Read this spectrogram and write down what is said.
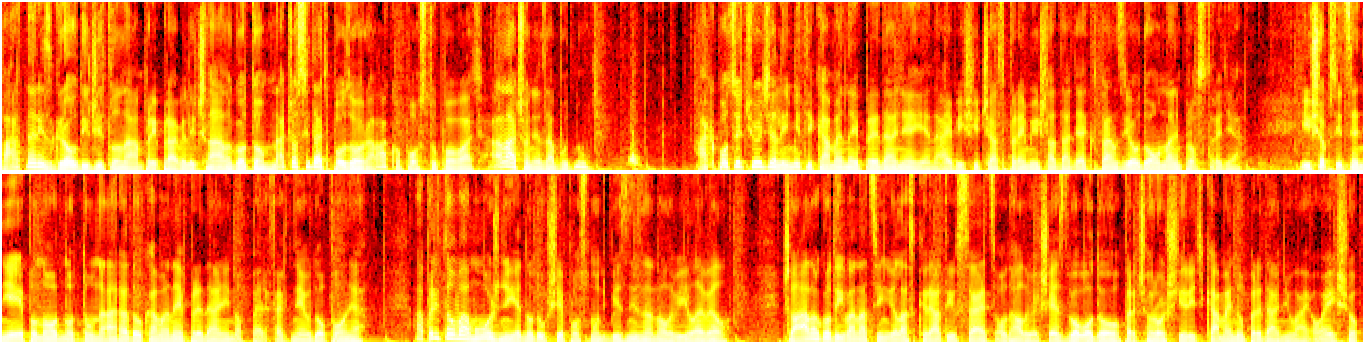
Partnery z Grow Digital nám pripravili článok o tom, na čo si dať pozor a ako postupovať a na čo nezabudnúť. Ak pociťujete limity kamennej predajne, je najvyšší čas premýšľať nad expanziou do online prostredia. E-shop síce nie je plnohodnotnou náhradou kamennej predajne, no perfektne ju doplňa. A pritom vám umožní jednoduchšie posnúť biznis na nový level. Článok od Ivana Cingela z Creative Sites odhaluje 6 dôvodov, prečo rozšíriť kamennú predajňu aj o e-shop.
